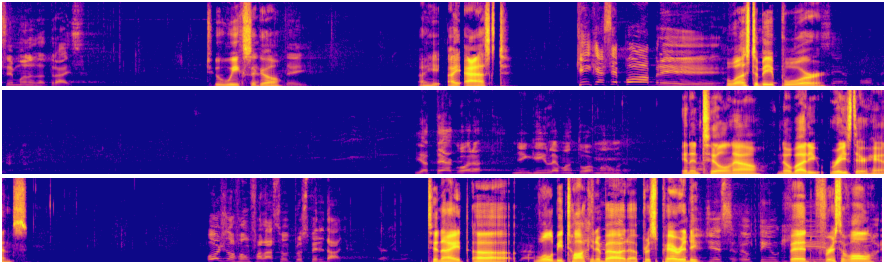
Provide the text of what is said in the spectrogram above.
semanas atrás, Two weeks ago, I, I asked, quem quer ser pobre? Who wants to be poor? E até agora ninguém levantou a mão. And until now, nobody raised their hands. Hoje nós vamos falar sobre prosperidade. Tonight, uh, we'll be talking about uh, prosperity. But first of all.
